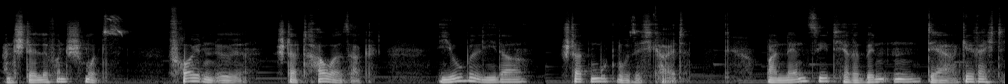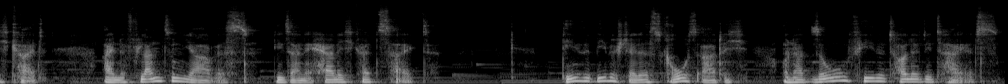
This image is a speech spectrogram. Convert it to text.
anstelle von Schmutz, Freudenöl statt Trauersack, Jubellieder statt Mutlosigkeit man nennt sie Terebinden der Gerechtigkeit, eine Pflanzung Jahwes, die seine Herrlichkeit zeigt. Diese Bibelstelle ist großartig und hat so viele tolle Details.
